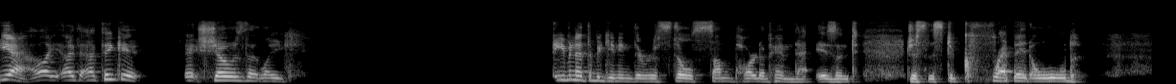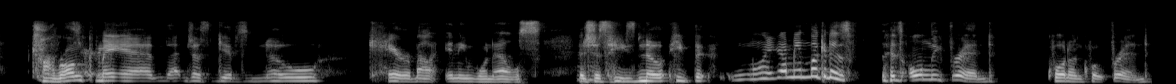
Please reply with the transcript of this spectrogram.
Yeah, like I, th- I think it it shows that like even at the beginning there was still some part of him that isn't just this decrepit old drunk Monster. man that just gives no care about anyone else. It's Mhm. just he's no he like I mean look at his his only friend, quote unquote friend,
